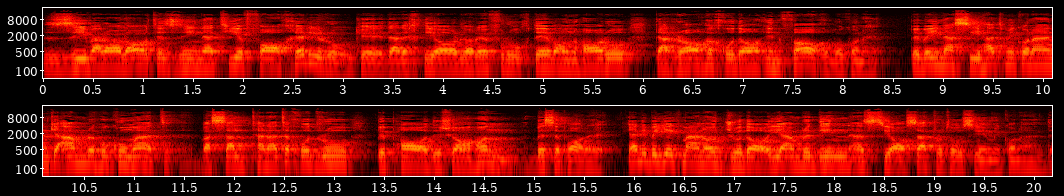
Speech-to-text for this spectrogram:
زیورالات زینتی فاخری رو که در اختیار داره فروخته و اونها رو در راه خدا انفاق بکنه. به وی نصیحت می‌کنن که امر حکومت و سلطنت خود رو به پادشاهان بسپاره. یعنی به یک معنا جدایی امر دین از سیاست رو توصیه می کنند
